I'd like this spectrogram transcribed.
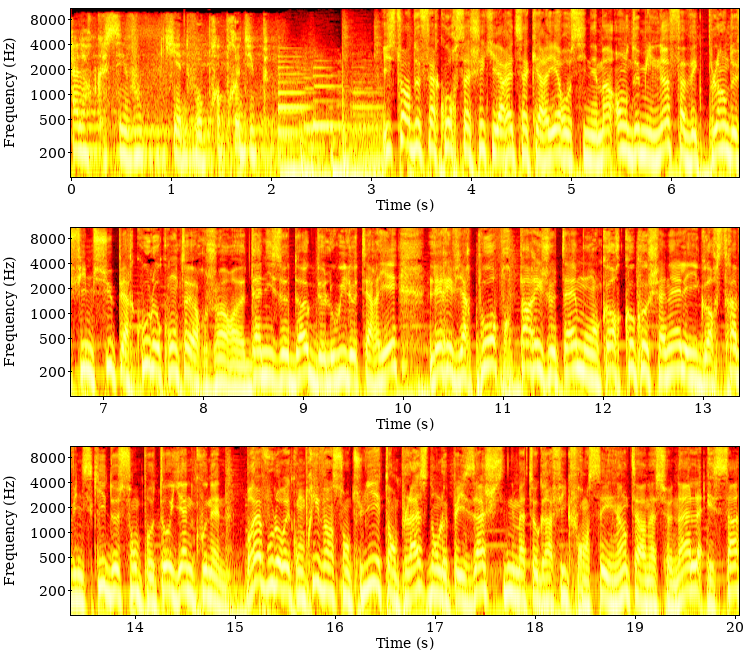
alors que c'est vous qui êtes vos propres dupes. Histoire de faire court, sachez qu'il arrête sa carrière au cinéma en 2009 avec plein de films super cool au compteur, genre euh, Danny the Dog de Louis Leterrier, Les Rivières Pourpres, Paris Je t'aime ou encore Coco Chanel et Igor Stravinsky de son poteau Yann Kounen. Bref, vous l'aurez compris, Vincent Tully est en place dans le paysage cinématographique français et international et ça,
